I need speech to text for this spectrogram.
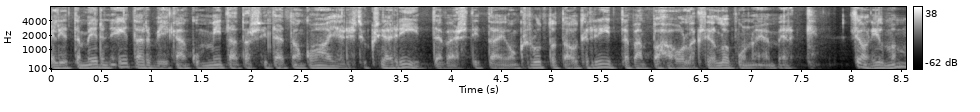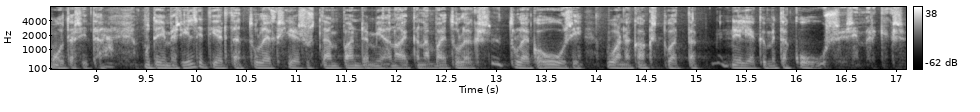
Eli että meidän ei tarvitse ikään kuin mitata sitä, että onko maanjäristyksiä riittävästi tai onko ruttotauti riittävän paha ollakseen lopun ajan merkki. Se on ilman muuta sitä. Ja. Mutta ei me silti tiedetä, tuleeko Jeesus tämän pandemian aikana vai tuleeko, tuleeko uusi vuonna 2046 esimerkiksi.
